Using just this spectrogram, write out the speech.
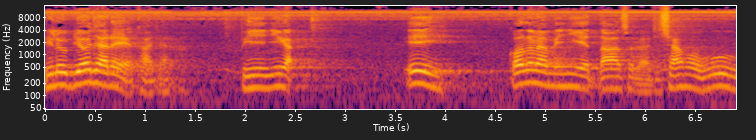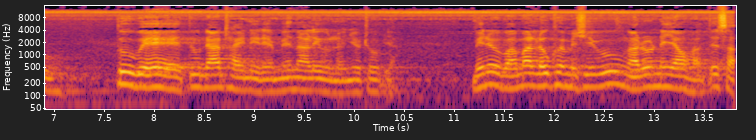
ဒီလိုပြောကြတဲ့အခါကျတော့ဘုရင်ကြီးကအေးကောသလမင်းကြီးရဲ့သားဆိုတာတခြားမဟုတ်ဘူးသူ့ပဲသူနားထိုင်နေတဲ့မင်းသားလေးကိုလွန်ညွတ်ထုတ်ပြမင်းတို့ဘာမှလောက်ခွင့်မရှိဘူးငါတို့နှစ်ယောက်ဟာတစ္ဆာ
